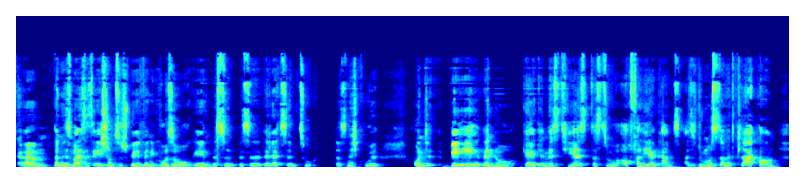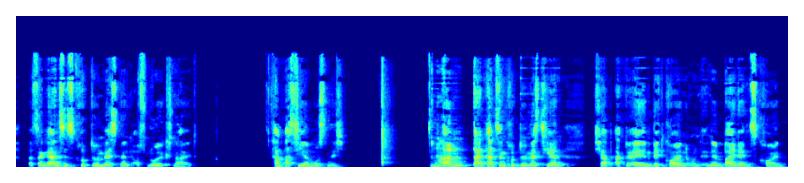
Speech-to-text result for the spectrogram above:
ähm, dann ist meistens eh schon zu spät. Wenn die Kurse hochgehen, bist du, bist du der Letzte im Zug. Das ist nicht cool. Und B, wenn du Geld investierst, dass du auch verlieren kannst. Also du musst damit klarkommen, dass dein ganzes Kryptoinvestment auf Null knallt. Kann passieren, muss nicht. Ja. Und dann, dann kannst du in Krypto investieren. Ich habe aktuell in Bitcoin und in den Binance Coin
